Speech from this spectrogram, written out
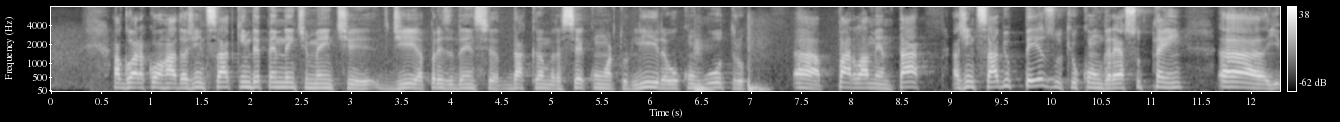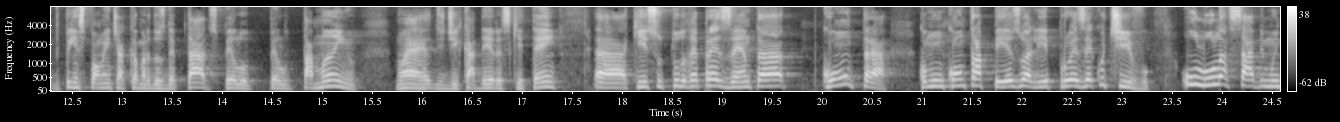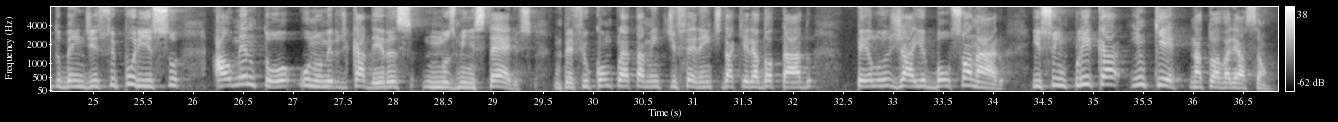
Agora, Conrado, a gente sabe que, independentemente de a presidência da Câmara ser com o Arthur Lira ou com outro uh, parlamentar, a gente sabe o peso que o Congresso tem, uh, principalmente a Câmara dos Deputados, pelo, pelo tamanho não é, de cadeiras que tem, uh, que isso tudo representa contra como um contrapeso ali para o executivo. O Lula sabe muito bem disso e por isso aumentou o número de cadeiras nos ministérios, um perfil completamente diferente daquele adotado pelo Jair Bolsonaro. Isso implica em quê, na tua avaliação?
